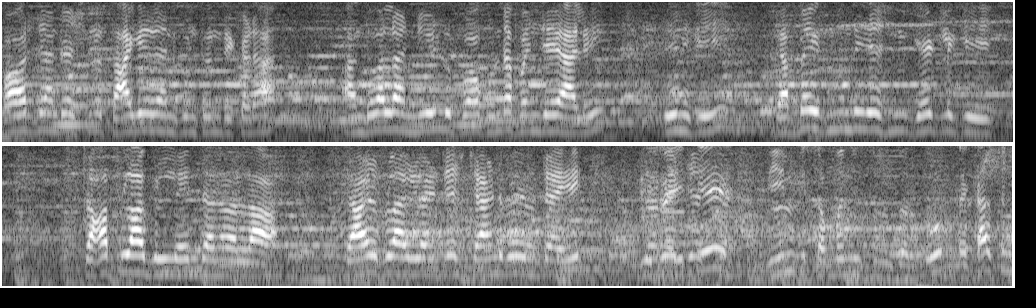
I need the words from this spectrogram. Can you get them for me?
పవర్ జనరేషన్ తాగేదానికి ఉంటుంది ఇక్కడ. అందువల్ల నీళ్ళు పోకుండా పనిచేయాలి దీనికి డెబ్బైకి ముందు చేసిన గేట్లకి స్టాప్ లాగులు లేని దానివల్ల స్టాండ్ ఫ్లాగులు అంటే స్టాండ్ బై ఉంటాయి. అయితే దీనికి సంబంధించినంత వరకు Prakasam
